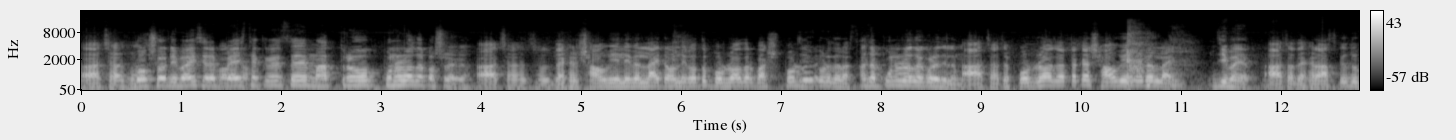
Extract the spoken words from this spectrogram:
আচ্ছা আচ্ছা। বক্স সহ ডিভাইস Box প্রাইস। থাকতেছে মাত্র পনেরো হাজার পাঁচশো টাকা। আচ্ছা আচ্ছা দেখেন Xiaomi 11 লাইট অনলি কত? পনেরো হাজার পাঁচশো পনেরো করে দেন আজকে। আচ্ছা পনেরো হাজার করে দিলাম। আচ্ছা আচ্ছা পনেরো হাজার টাকায় Xiaomi 11 লাইট জি ভাইয়া। আচ্ছা দেখেন আজকে কিন্তু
